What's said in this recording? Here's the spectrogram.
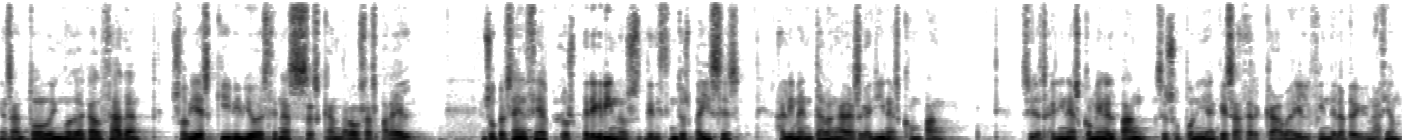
En Santo Domingo de la Calzada, Sobieski vivió escenas escandalosas para él. En su presencia, los peregrinos de distintos países alimentaban a las gallinas con pan. Si las gallinas comían el pan, se suponía que se acercaba el fin de la peregrinación.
